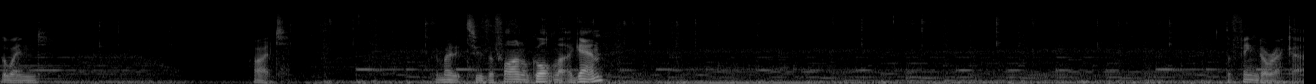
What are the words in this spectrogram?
The wind. Alright. We made it to the final gauntlet again. The Finger Wrecker.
